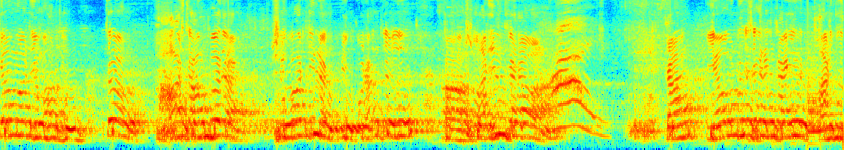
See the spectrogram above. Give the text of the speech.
त्या माध्यमातून तर हा संप्रदाय सुरुवातीला कोणाचं स्वाधीन करावा. का? यावर काही आणि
